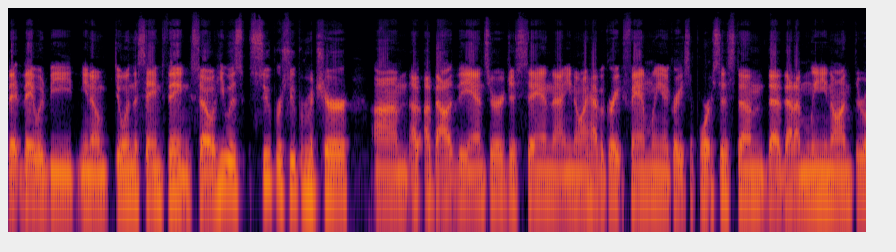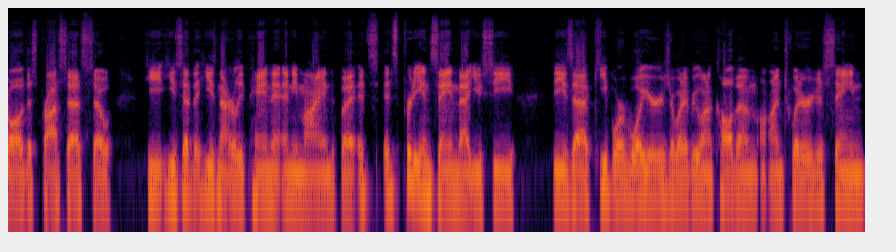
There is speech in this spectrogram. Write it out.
they, they would be, you know, doing the same thing. So he was super, super mature um, about the answer, just saying that, you know, I have a great family, a great support system that, that I'm leaning on through all of this process. So he, he said that he's not really paying it any mind, but it's, it's pretty insane that you see these uh, keyboard warriors or whatever you want to call them on Twitter just saying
